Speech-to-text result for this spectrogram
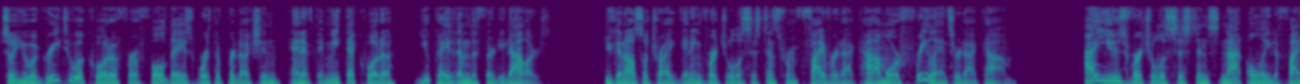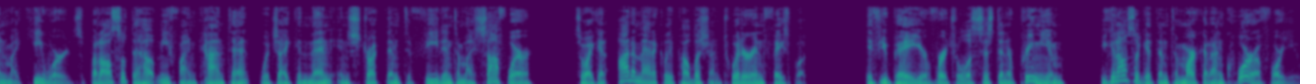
So you agree to a quota for a full day's worth of production, and if they meet that quota, you pay them the $30. You can also try getting virtual assistants from Fiverr.com or Freelancer.com. I use virtual assistants not only to find my keywords, but also to help me find content, which I can then instruct them to feed into my software so I can automatically publish on Twitter and Facebook. If you pay your virtual assistant a premium, you can also get them to market on Quora for you.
